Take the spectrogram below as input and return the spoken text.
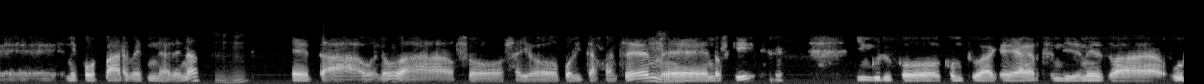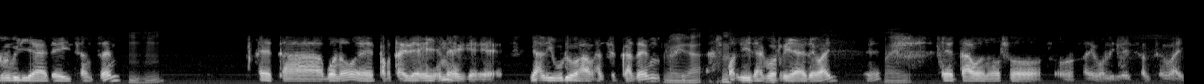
eh, eneko par berinarena, mm eta, bueno, ba, oso saio polita joan zen, mm -hmm. eh, noski, inguruko kontuak agertzen direnez, ba, urbila ere izan zen, mm eta, bueno, e, partaide gehienek e, ja liburua batzukaten, espaldi irakorria ere bai, eh? bai. eta, bueno, oso, oso izan zen bai.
